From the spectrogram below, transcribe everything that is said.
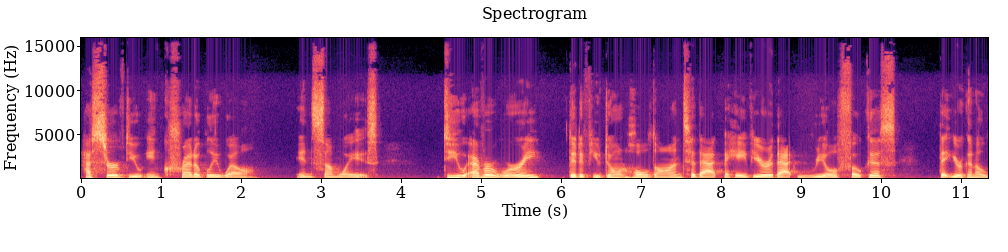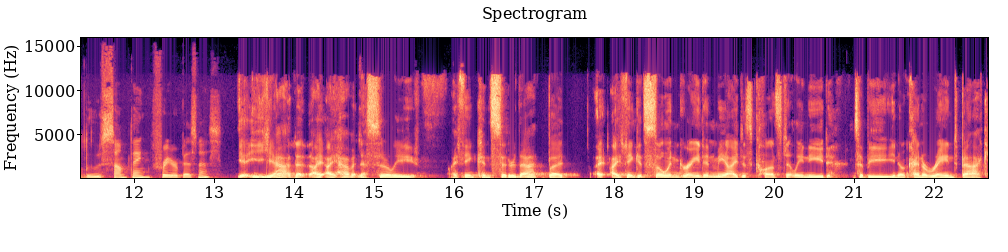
has served you incredibly well in some ways. Do you ever worry that if you don't hold on to that behavior, that real focus, that you're going to lose something for your business? Yeah, that I, I haven't necessarily, I think, considered that, but I, I think it's so ingrained in me. I just constantly need to be, you know, kind of reined back,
